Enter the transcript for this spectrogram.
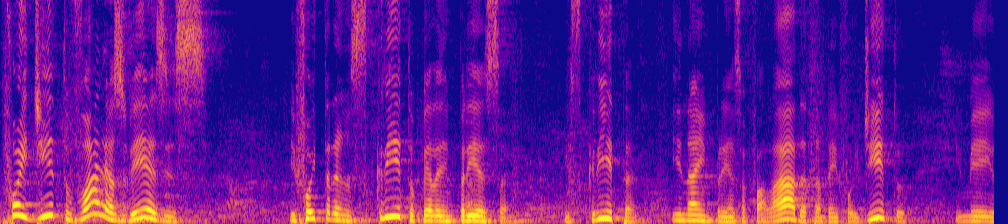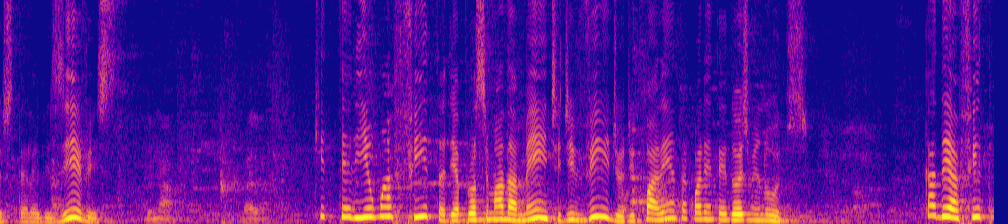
Foi dito várias vezes e foi transcrito pela imprensa escrita e na imprensa falada também foi dito, em meios televisíveis, que teria uma fita de aproximadamente de vídeo de 40 a 42 minutos. Cadê a fita?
